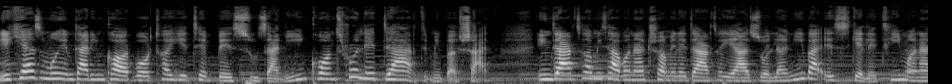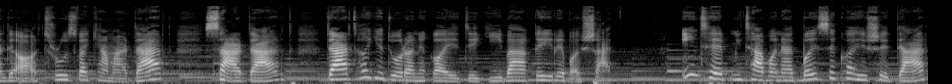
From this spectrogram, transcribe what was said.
یکی از مهمترین کاربردهای طب سوزنی کنترل درد می باشد. این دردها می تواند شامل دردهای عضلانی و اسکلتی مانند آرتروز و کمردرد، سردرد، دردهای دوران قاعدگی و غیره باشد. این طب می تواند باعث کاهش درد،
